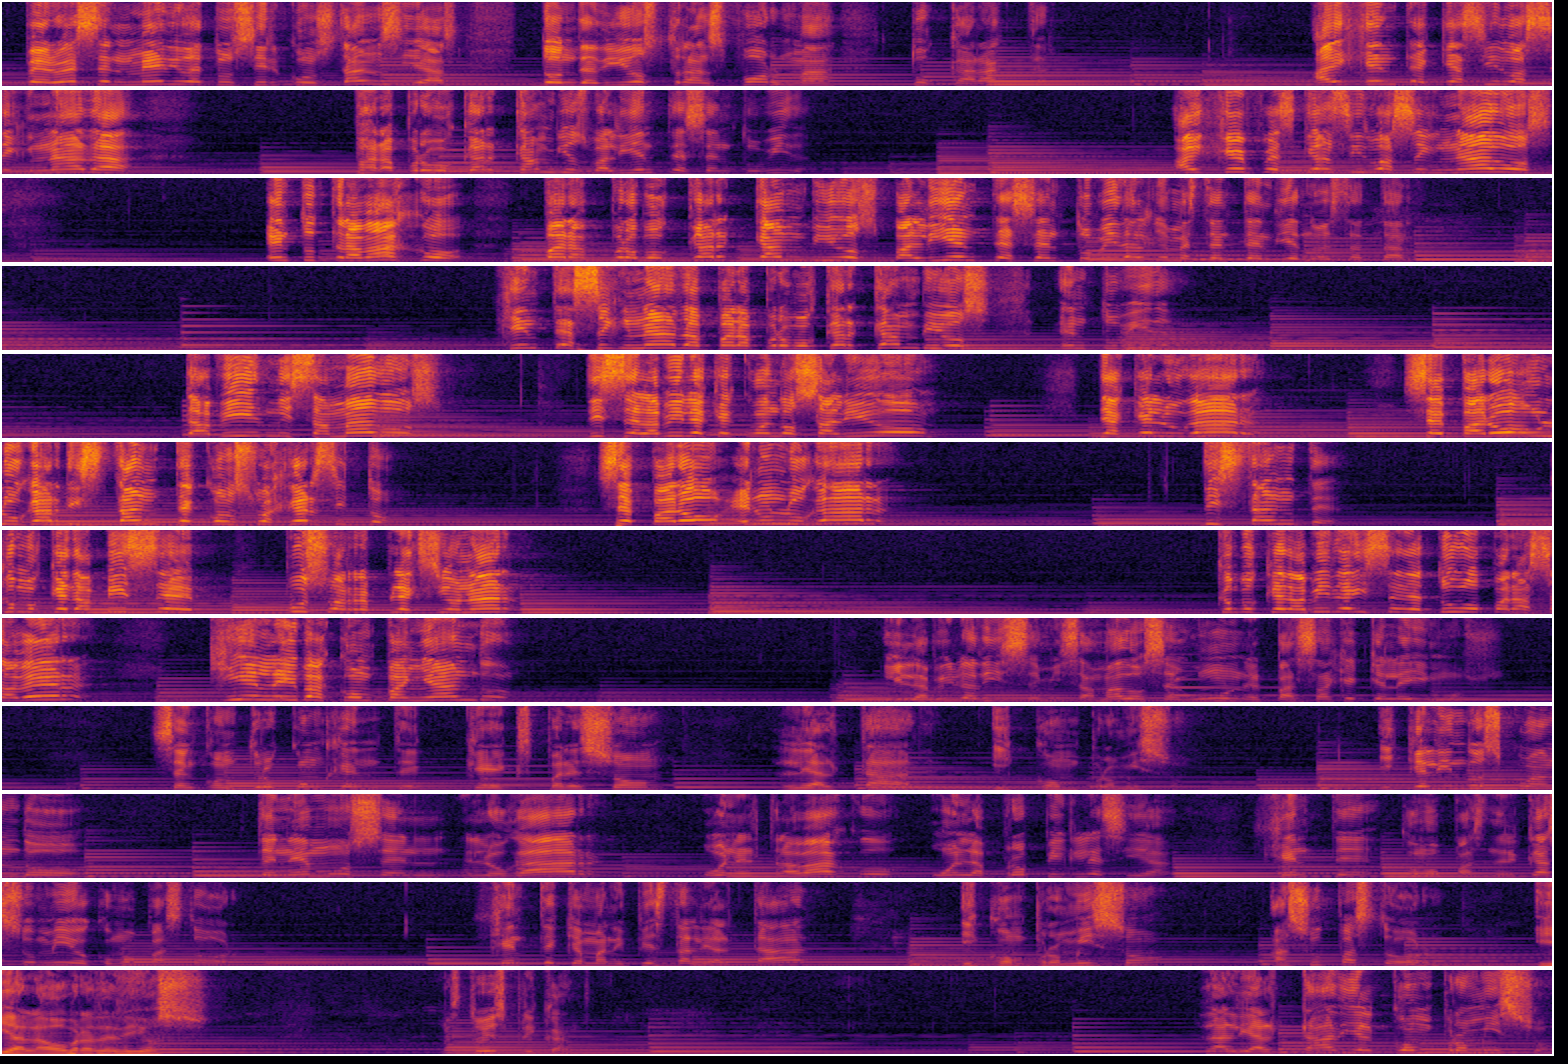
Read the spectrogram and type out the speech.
Pero es en medio de tus circunstancias donde Dios transforma tu carácter. Hay gente que ha sido asignada para provocar cambios valientes en tu vida. Hay jefes que han sido asignados en tu trabajo para provocar cambios valientes en tu vida. ¿Alguien me está entendiendo esta tarde? Gente asignada para provocar cambios en tu vida. David, mis amados, dice la Biblia que cuando salió de aquel lugar, se paró a un lugar distante con su ejército. Se paró en un lugar distante. Como que David se puso a reflexionar. Como que David ahí se detuvo para saber quién le iba acompañando. Y la Biblia dice, mis amados, según el pasaje que leímos, se encontró con gente que expresó lealtad y compromiso. Y qué lindo es cuando tenemos en el hogar o en el trabajo o en la propia iglesia gente como en el caso mío como pastor, gente que manifiesta lealtad y compromiso a su pastor y a la obra de Dios. Me estoy explicando la lealtad y el compromiso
